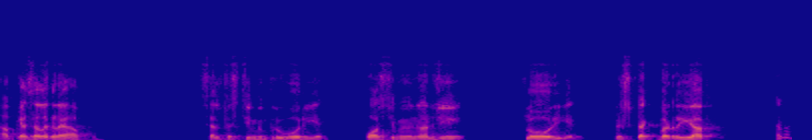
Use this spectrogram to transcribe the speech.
अब कैसा लग रहा है आपको? सेल्फ स्टीम इंप्रूव हो रही है पॉजिटिव एनर्जी फ्लो हो रही है रिस्पेक्ट बढ़ रही है आप, है ना?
